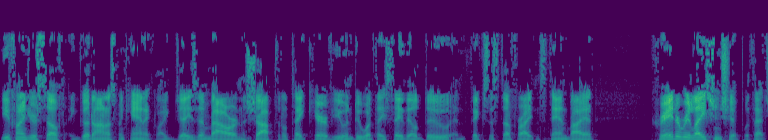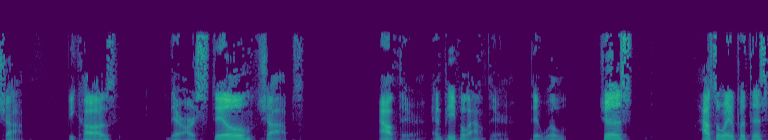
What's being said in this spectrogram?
you find yourself a good, honest mechanic like Jay Zimbauer in the shop that'll take care of you and do what they say they'll do and fix the stuff right and stand by it, create a relationship with that shop because there are still shops out there and people out there that will just, how's the way to put this?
